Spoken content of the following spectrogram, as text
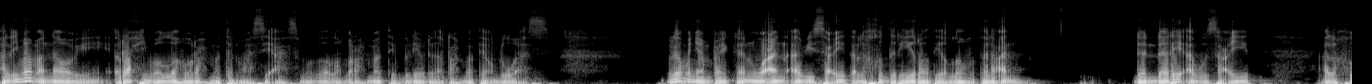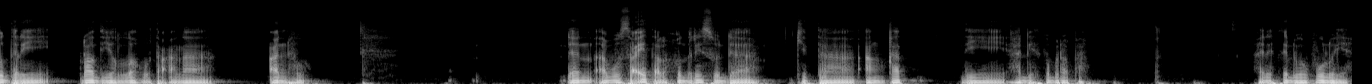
Al-Imam An-Nawawi rahimallahu rahmatan wasi'ah. Semoga Allah merahmati beliau dengan rahmat yang luas. Beliau menyampaikan wa an Abi Sa'id Al-Khudri radhiyallahu taala an. Dan dari Abu Sa'id Al-Khudri radhiyallahu taala anhu dan Abu Sa'id Al-Khudri sudah kita angkat di hadis keberapa? Hadis ke-20 ya.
